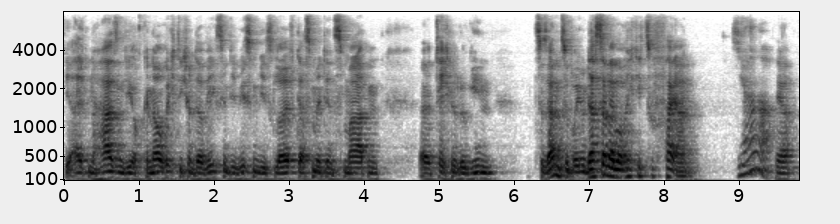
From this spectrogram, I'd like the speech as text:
die alten Hasen, die auch genau richtig unterwegs sind, die wissen, wie es läuft, das mit den smarten äh, Technologien zusammenzubringen und das dann aber auch richtig zu feiern. Ja. Ja.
